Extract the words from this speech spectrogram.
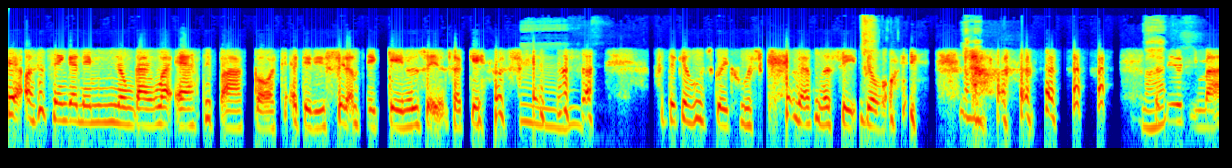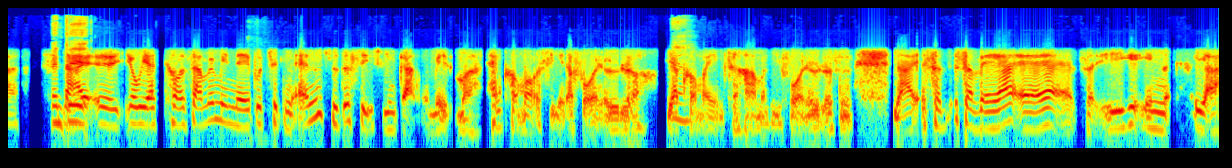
Ja, og så tænker jeg nemlig nogle gange, hvor er det bare godt, at det er, selvom det er genudsendelser og genudsendelser. Mm. For det kan hun sgu ikke huske, hvad hun har set i år. Nej. Så det er jo lige meget. Men det, Nej, øh, jo, jeg kommer sammen med min nabo til den anden side, der ses vi en gang imellem, og han kommer også ind og får en øl, og jeg Ja. kommer ind til ham, og de får en øl og sådan. Nej, så, så værre er jeg altså ikke en... Jeg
